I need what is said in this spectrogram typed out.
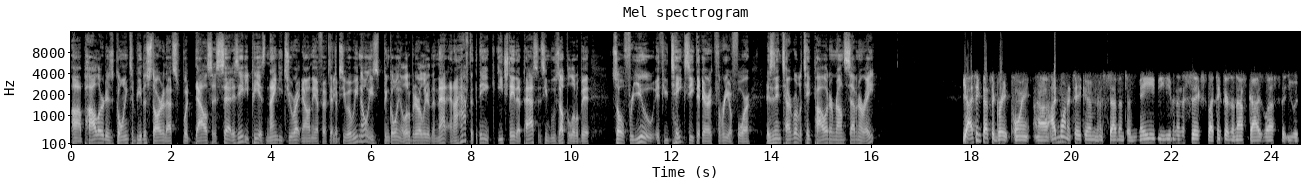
Uh, Pollard is going to be the starter. That's what Dallas has said. His ADP is 92 right now in the FFWC, but we know he's been going a little bit earlier than that. And I have to think each day that passes, he moves up a little bit. So for you, if you take Zeke there at three or four, is it integral to take Pollard in round seven or eight? Yeah, I think that's a great point. Uh, I'd want to take him in the seventh or maybe even in the sixth, but I think there's enough guys left that you would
